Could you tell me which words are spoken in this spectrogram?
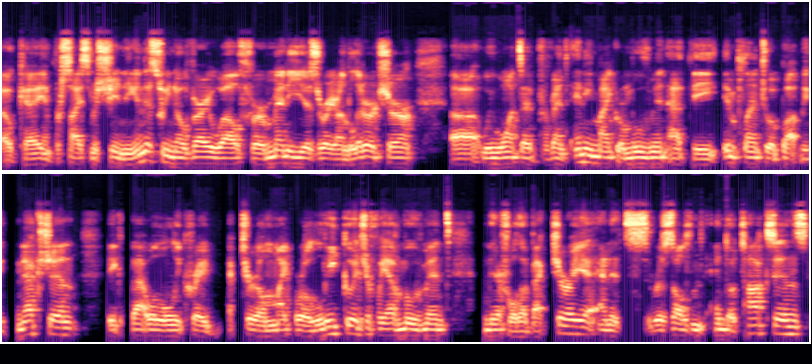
okay, and precise machining. And this we know very well for many years already on the literature. Uh, we want to prevent any micro movement at the implant to abutment connection because that will only create bacterial micro leakage if we have movement, and therefore we'll have bacteria and its resultant endotoxins,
